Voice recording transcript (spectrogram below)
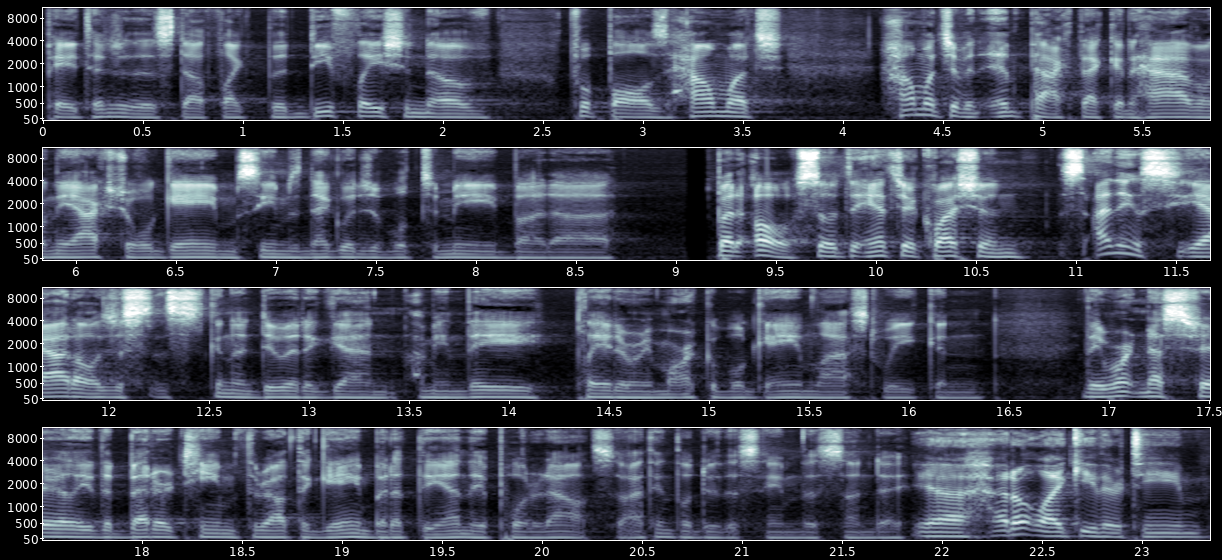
pay attention to this stuff, like the deflation of football is how much how much of an impact that can have on the actual game seems negligible to me. But uh, but oh, so to answer your question, I think Seattle is just going to do it again. I mean, they played a remarkable game last week, and they weren't necessarily the better team throughout the game, but at the end they pulled it out. So I think they'll do the same this Sunday. Yeah, I don't like either team,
